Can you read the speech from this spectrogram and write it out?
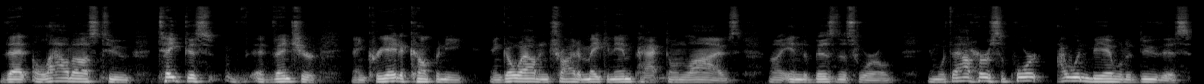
that allowed us to take this adventure and create a company and go out and try to make an impact on lives uh, in the business world. And without her support, I wouldn't be able to do this.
